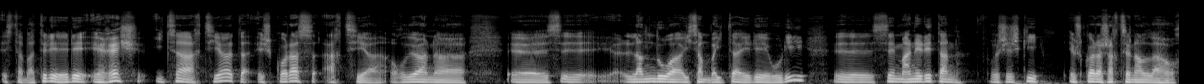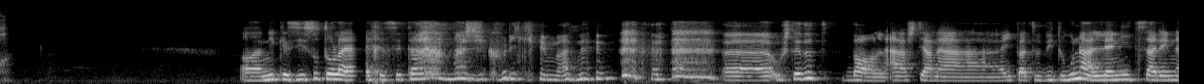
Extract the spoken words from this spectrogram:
ez da bat ere, errex hitza hartzia eta eskoraz hartzia. Ordean, landua izan baita ere hori, ze maneretan Roseski, Euskara sartzen alda hor? Uh, nik ez dizutola egezeta magikorik emanen. uh, uste dut, bon, hastean uh, ipatu dituguna, lehenitzaren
